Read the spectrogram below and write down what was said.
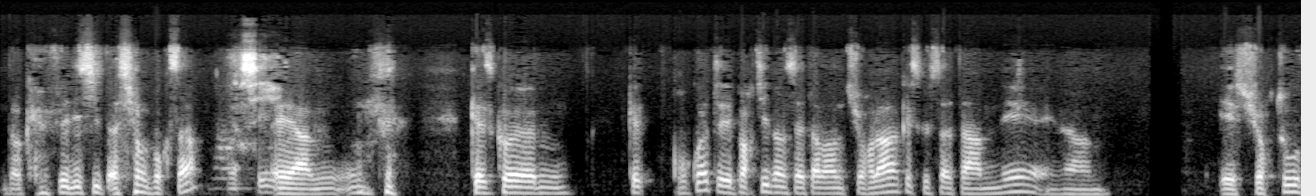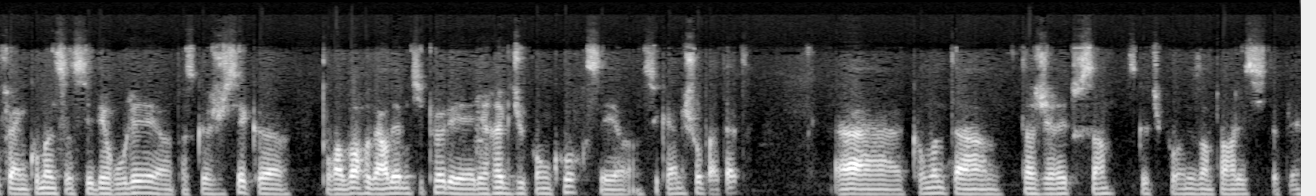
Donc félicitations pour ça. Merci. Et euh, qu'est-ce que, pourquoi tu es parti dans cette aventure-là? Qu'est-ce que ça t'a amené? Et, et, surtout, enfin, comment ça s'est déroulé? Parce que je sais que pour avoir regardé un petit peu les, les règles du concours, c'est c'est quand même chaud patate. Euh, comment tu as, géré tout ça? Est-ce que tu pourrais nous en parler, s'il te plaît?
